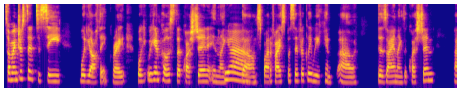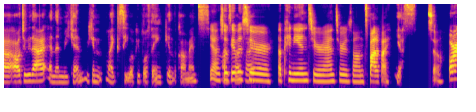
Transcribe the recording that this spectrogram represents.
So I'm interested to see what y'all think, right? We, we can post the question in like yeah. the, on Spotify specifically. We can uh, design like the question. Uh, I'll do that, and then we can we can like see what people think in the comments. Yeah. So give Spotify. us your opinions, your answers on Spotify. Yes. So, or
